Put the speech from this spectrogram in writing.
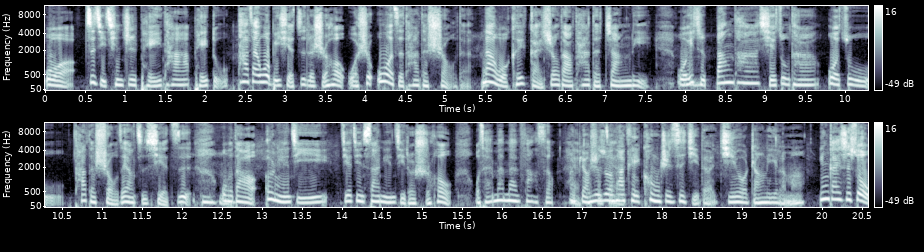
我自己亲自陪他陪读。他在握笔写字的时候，我是握着他的手的，那我可以感受到他的张力。我一直帮他协助他握住他的手，这样子写字，握到二年级接近三年级的时候，我才慢慢放手。表示说他可以控制自己的肌肉张力了吗？应该是说我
